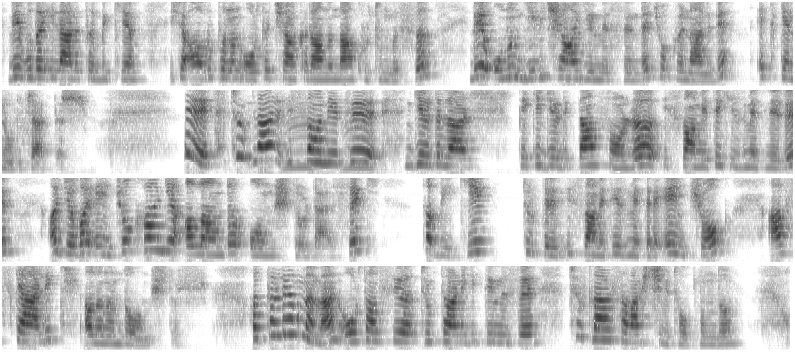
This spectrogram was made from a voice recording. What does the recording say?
Ve bu da ileride tabii ki işte Avrupa'nın orta çağ karanlığından kurtulması ve onun yeni çağa girmesinde çok önemli bir etken olacaktır. Evet, Türkler İslamiyet'e girdiler. Peki girdikten sonra İslamiyet'e hizmetleri acaba en çok hangi alanda olmuştur dersek? Tabii ki Türklerin İslamiyet hizmetleri en çok askerlik alanında olmuştur. Hatırlayalım hemen Orta Asya Türk tarihine gittiğimizde Türkler savaşçı bir toplumdu.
